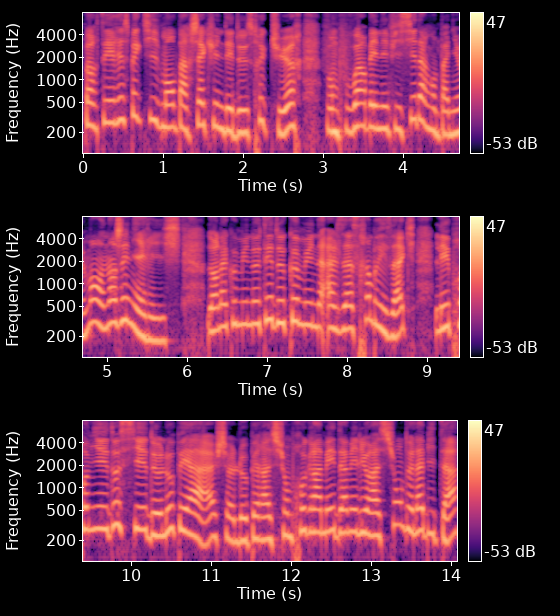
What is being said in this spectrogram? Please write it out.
porté respectivement par chacune des deux structures, vont pouvoir bénéficier d'un accompagnement en ingénierie. Dans la communauté de communes Alsace-Rhin-Brisac, les premiers dossiers de l'OPAH, l'opération programmée d'amélioration de l'habitat,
